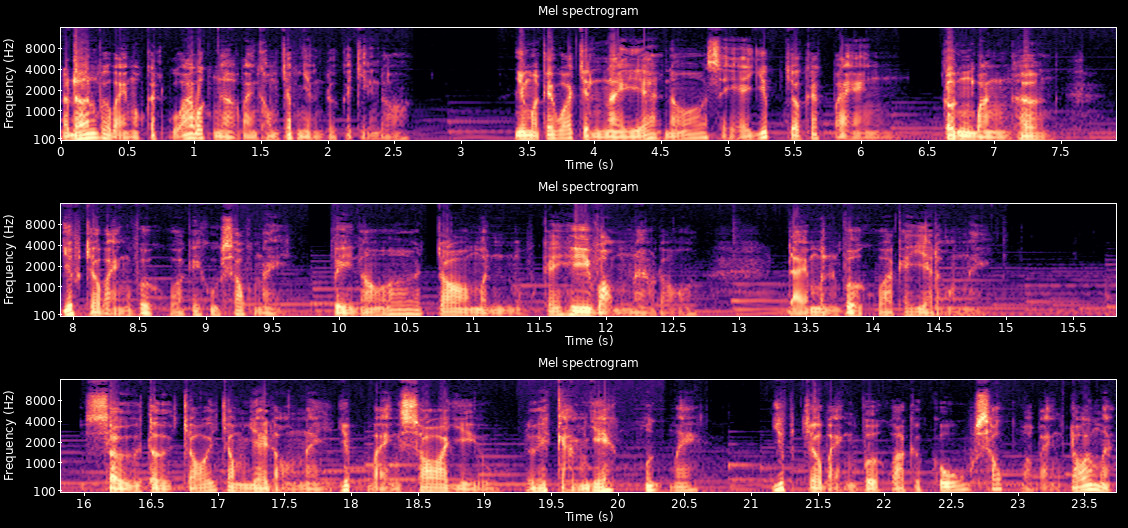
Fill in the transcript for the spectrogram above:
Nó đến với bạn một cách quá bất ngờ bạn không chấp nhận được cái chuyện đó. Nhưng mà cái quá trình này á nó sẽ giúp cho các bạn cân bằng hơn giúp cho bạn vượt qua cái cú sốc này. Vì nó cho mình một cái hy vọng nào đó để mình vượt qua cái giai đoạn này. Sự từ chối trong giai đoạn này giúp bạn so dịu được cái cảm giác mất mát, giúp cho bạn vượt qua cái cú sốc mà bạn đối mặt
